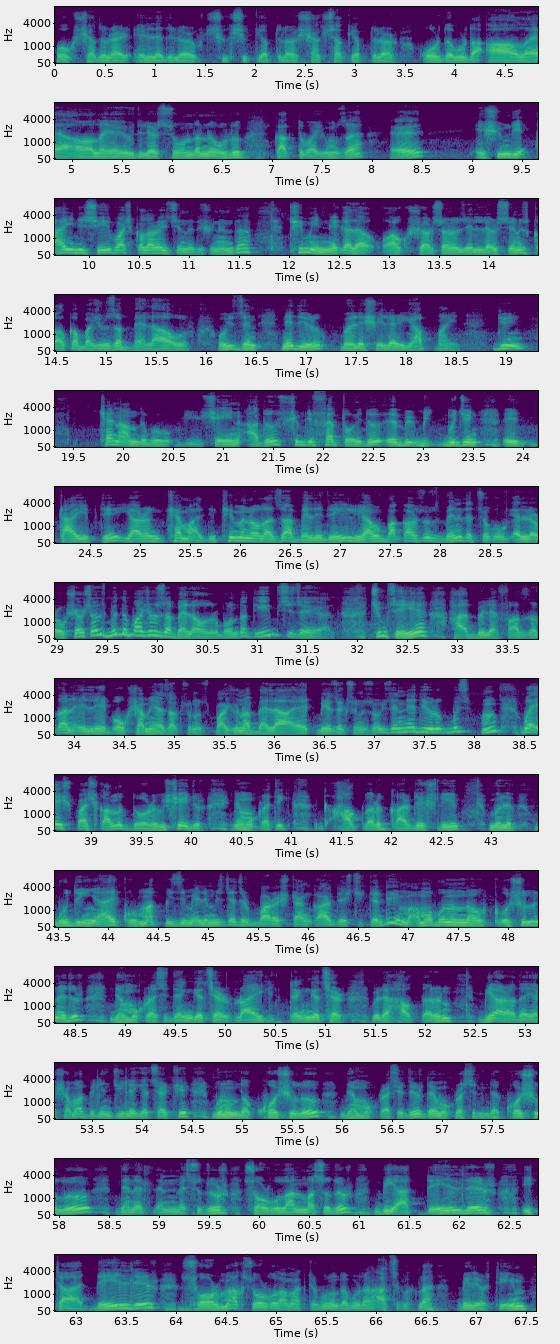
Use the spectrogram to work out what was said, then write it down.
okşadılar, ellediler, şık şık yaptılar, şak şak yaptılar. Orada burada ağlaya ağlaya övdüler. Sonunda ne oldu? Kalktı başımıza. He? E şimdi aynı şeyi başkaları için de düşünün de kimi ne kadar okşarsanız ellerseniz kalka başınıza bela olur. O yüzden ne diyoruz? Böyle şeyler yapmayın. Dün Kenan'dı bu şeyin adı. Şimdi FETÖ'ydü. Öbür, bugün e, Tayyip'ti. Yarın Kemal'di. Kimin olacağı belli değil. Ya bakarsınız beni de çok eller okşarsanız ben de başınıza bela olur. Bunu da diyeyim size yani. Kimseyi ha, böyle fazladan elleyip okşamayacaksınız. Başına bela etmeyeceksiniz. O yüzden ne diyoruz biz? Hı? Bu eş başkanlık doğru bir şeydir. Demokratik halkların kardeşliği böyle bu dünyayı kurmak bizim elimizdedir. Barıştan, kardeşlikten değil mi? Ama bunun koşulu nedir? Demokrasiden geçer, laiklikten geçer. Böyle halkların bir arada yaşama bilinciyle geçer ki bunun da koşulu demokrasidir. Demokrasinin de koşulu denetlenmesidir, sorgulanmasıdır. Biat değildir, itaat değildir. Sormak, sorgulamaktır. Bunu da buradan açıklıkla belirteyim.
